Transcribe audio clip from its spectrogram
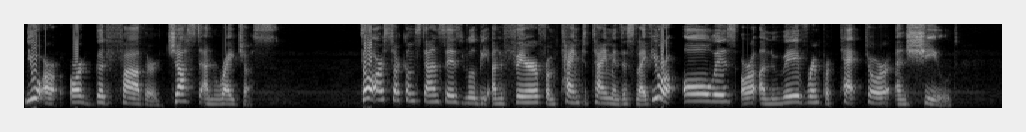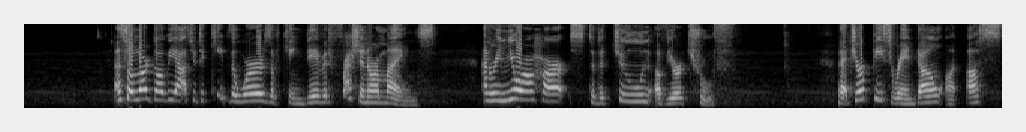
You are our good Father, just and righteous. Though our circumstances will be unfair from time to time in this life, you are always our unwavering protector and shield. And so, Lord God, we ask you to keep the words of King David fresh in our minds and renew our hearts to the tune of your truth. Let your peace rain down on us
